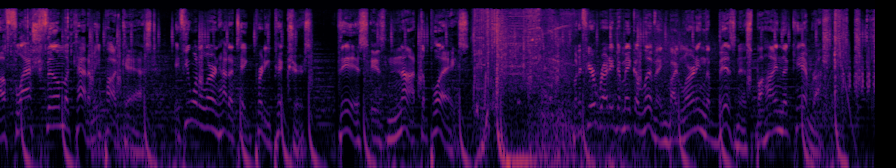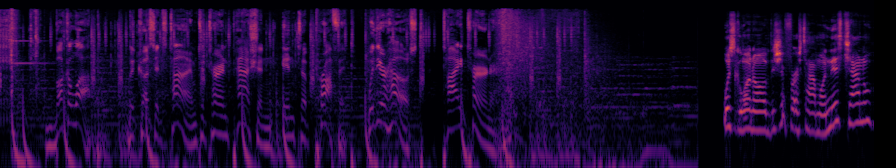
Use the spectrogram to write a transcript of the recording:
a Flash Film Academy podcast. If you want to learn how to take pretty pictures, this is not the place. But if you're ready to make a living by learning the business behind the camera, buckle up because it's time to turn passion into profit with your host, Ty Turner. What's going on? If this is your first time on this channel,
